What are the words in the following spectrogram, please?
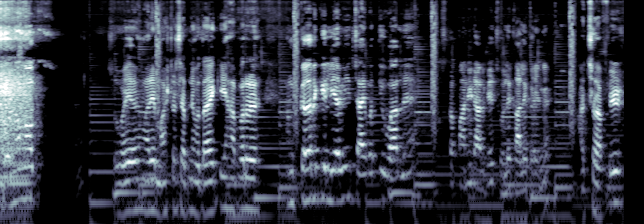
और हम अब सो भाई हमारे मास्टर साहब ने बताया कि यहाँ पर हम कलर के लिए अभी चाय पत्ती उबाल रहे हैं। उसका पानी डाल के छोले काले करेंगे। अच्छा फिर?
